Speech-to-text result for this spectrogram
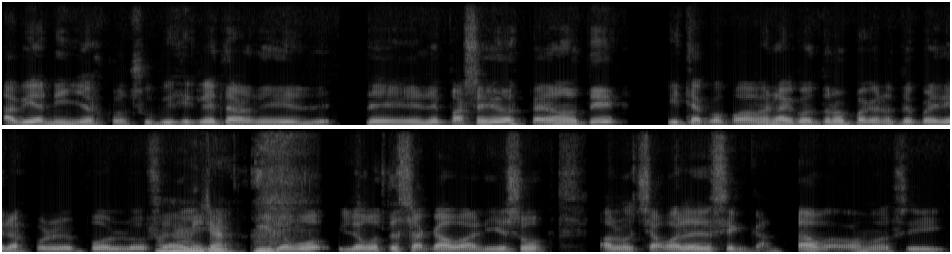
había niños con sus bicicletas de, de, paseo esperándote y te acompañaban al control para que no te perdieras por el pueblo. O sea, y, luego, y luego te sacaban. Y eso a los chavales les encantaba, vamos. Y,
